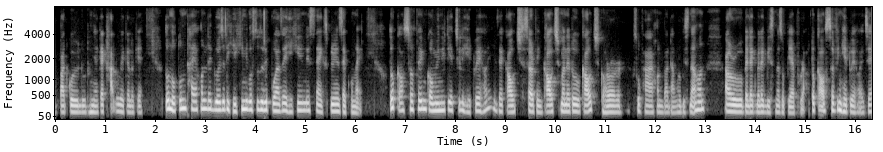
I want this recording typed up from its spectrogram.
উৎপাত কৰিলোঁ ধুনীয়াকৈ খালোঁ একেলগে। তো নতুন ঠাই এখনলৈ গৈ যদি সেইখিনি বস্তু যদি পোৱা যায় সেইখিনি নিচিনা এক্সপিৰিয়েঞ্চ একো নাই। তো কাউচ চাৰ্ফিং কমিউনিটি একচুৱেলি সেইটোৱে হয় যে কাউচ চাৰ্ফিং কাউচ মানেতো কাউচ ঘৰৰ চোফা এখন বা ডাঙৰ বিচনাখন আৰু বেলেগ বেলেগ বিচনা জঁপিয়াই ফুৰা। তো কাউচ চাৰ্ফিং সেইটোৱে হয় যে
